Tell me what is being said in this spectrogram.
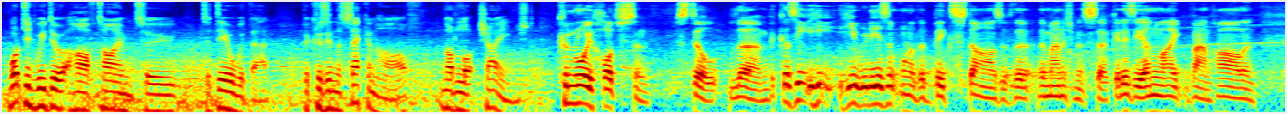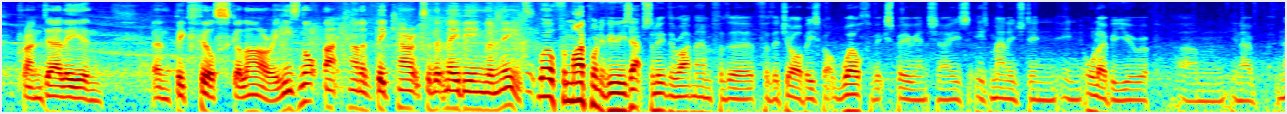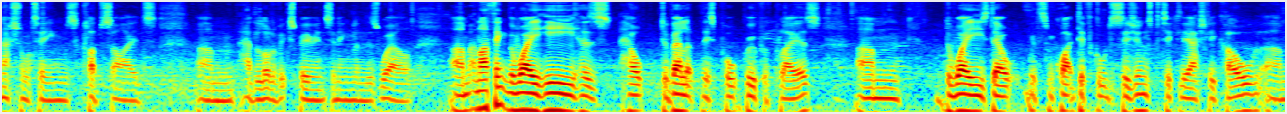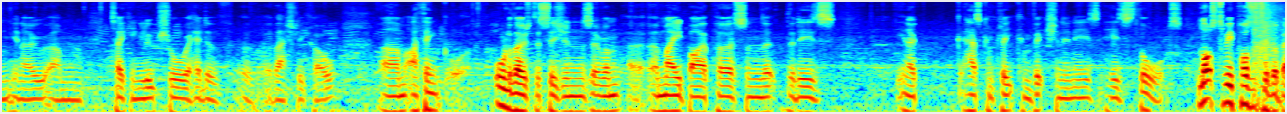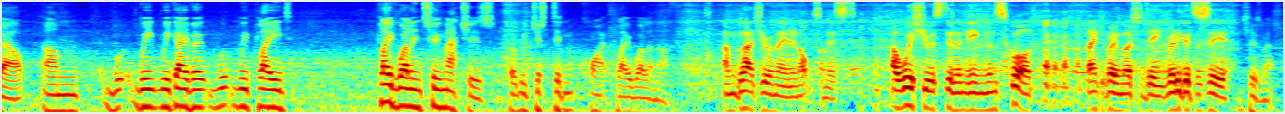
what did we do at half time to, to deal with that? Because in the second half, not a lot changed. Can Roy Hodgson still learn? Because he, he, he really isn't one of the big stars of the, the management circuit, is he? Unlike Van and Prandelli and and Big Phil Scolari. He's not that kind of big character that maybe England needs. Well, from my point of view, he's absolutely the right man for the for the job. He's got a wealth of experience. You know, he's, he's managed in, in all over Europe. Um, you know, national teams, club sides. Um, had a lot of experience in England as well. Um, and I think the way he has helped develop this group of players. Um, the way he's dealt with some quite difficult decisions, particularly Ashley Cole, um, you know, um, taking Luke Shaw ahead of, of, of Ashley Cole. Um, I think all of those decisions are, um, are, made by a person that, that is, you know, has complete conviction in his, his thoughts. Lots to be positive about. Um, we, we gave a, we played, played well in two matches, but we just didn't quite play well enough. I'm glad you remain an optimist. I wish you were still in the England squad. Thank you very much indeed. Really good to see you. Cheers, Matt.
